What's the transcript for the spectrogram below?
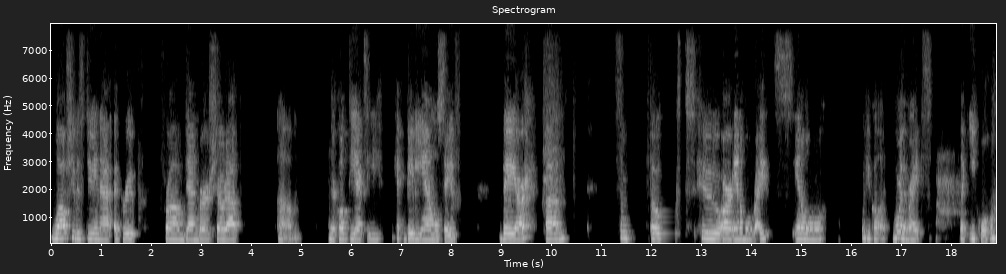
While she was doing that, a group from Denver showed up. Um, they're called DXE, Baby Animal Save. They are um, some folks who are animal rights, animal, what do you call it? More than rights, like equal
